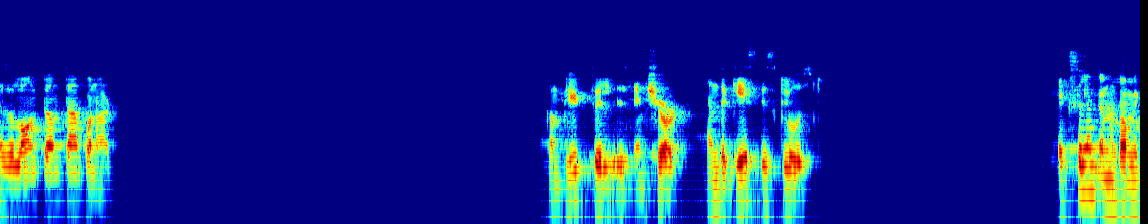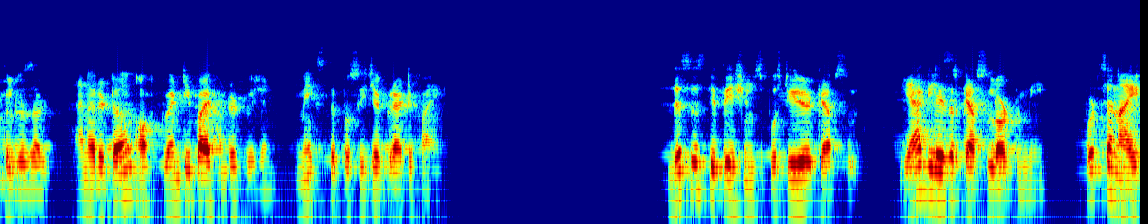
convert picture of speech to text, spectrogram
as a long-term tamponade. Complete fill is ensured and the case is closed. Excellent anatomical result and a return of 20 by 100 vision makes the procedure gratifying. This is the patient's posterior capsule. YAG laser capsulotomy puts an eye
